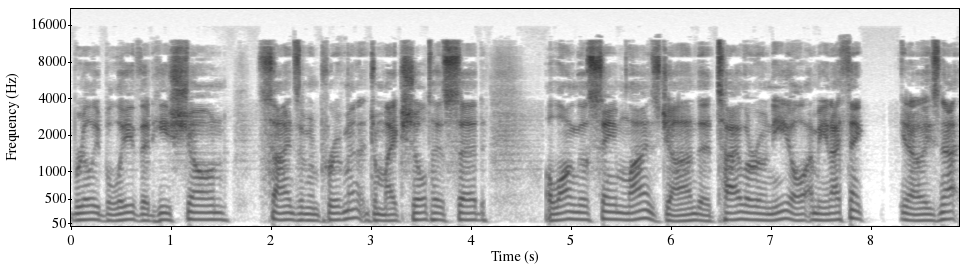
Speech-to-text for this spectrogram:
really believe that he's shown signs of improvement. Mike Shildt has said along those same lines, John, that Tyler O'Neill, I mean, I think, you know, he's not,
